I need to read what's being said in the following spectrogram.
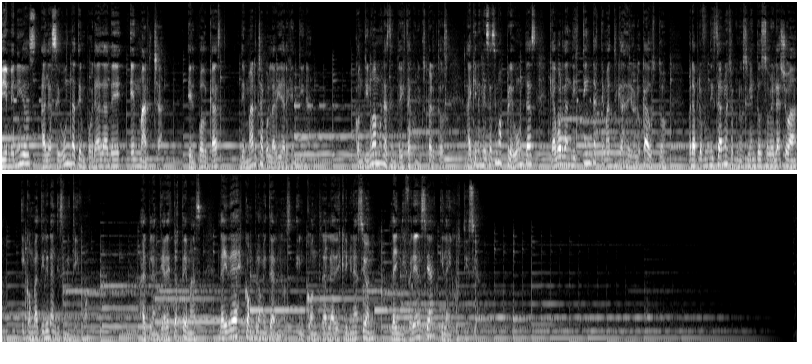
Bienvenidos a la segunda temporada de En Marcha, el podcast de Marcha por la Vida Argentina. Continuamos las entrevistas con expertos a quienes les hacemos preguntas que abordan distintas temáticas del holocausto para profundizar nuestro conocimiento sobre la Shoah y combatir el antisemitismo. Al plantear estos temas, la idea es comprometernos en contra de la discriminación, la indiferencia y la injusticia.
